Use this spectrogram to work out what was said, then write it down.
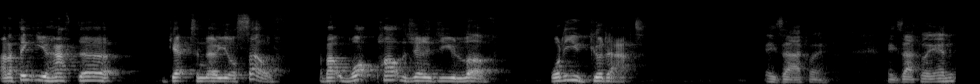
And I think you have to get to know yourself about what part of the journey do you love? What are you good at? Exactly. Exactly. And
